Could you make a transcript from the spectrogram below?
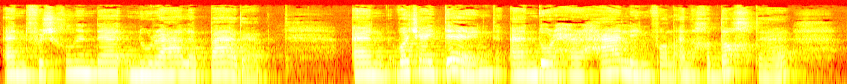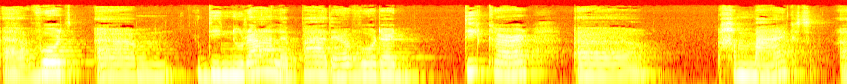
en verschillende neurale paden. En wat jij denkt en door herhaling van een gedachte uh, wordt um, die neurale paden worden dikker uh, gemaakt uh,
